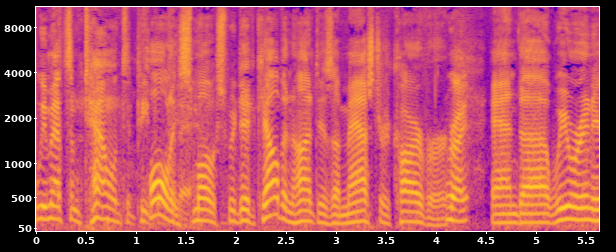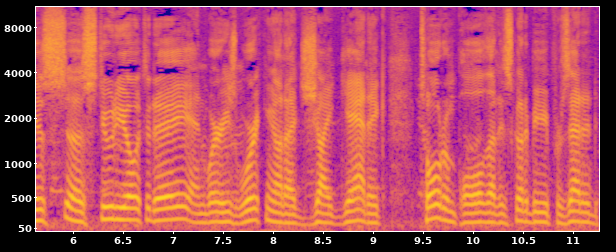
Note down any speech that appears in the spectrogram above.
We met some talented people. Holy today. smokes, we did. Calvin Hunt is a master carver. Right. And uh, we were in his uh, studio today, and where he's working on a gigantic totem pole that is going to be presented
